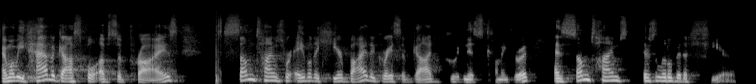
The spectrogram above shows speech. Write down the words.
And when we have a gospel of surprise, sometimes we're able to hear by the grace of God goodness coming through it, and sometimes there's a little bit of fear.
